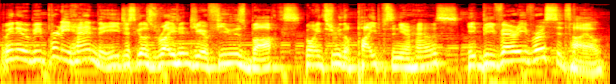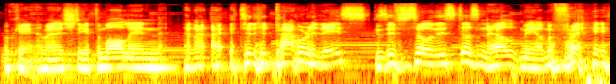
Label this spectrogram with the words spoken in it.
I mean, it would be pretty handy. He just goes right into your fuse box, going through the pipes in your house. He'd be very versatile. Okay, I managed to get them all in. And I, I did it power this? Because if so, this doesn't help me, I'm afraid.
